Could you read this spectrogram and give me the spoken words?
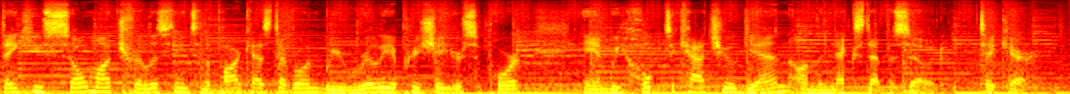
Thank you so much for listening to the podcast, everyone. We really appreciate your support, and we hope to catch you again on the next episode. Take care.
